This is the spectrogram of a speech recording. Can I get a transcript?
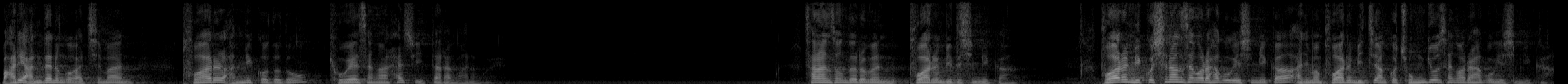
말이 안 되는 것 같지만 부활을 안 믿고도 교회 생활 할 수 있다라고 하는 거예요. 사랑하는 성도 여러분, 부활을 믿으십니까? 부활을 믿고 신앙생활을 하고 계십니까? 아니면 부활을 믿지 않고 종교 생활을 하고 계십니까?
